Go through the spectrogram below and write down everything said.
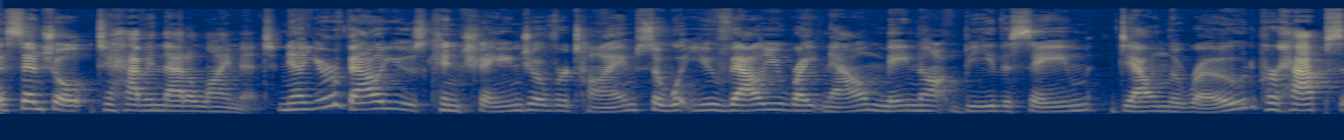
essential to having that alignment. Now, your values can change over time. So, what you value right now may not be the same down the road. Perhaps,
